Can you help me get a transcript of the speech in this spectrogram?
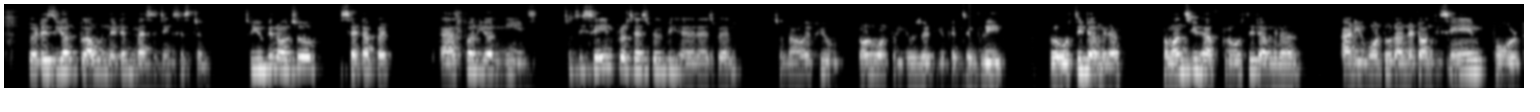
so it is your cloud native messaging system. So you can also set up it as per your needs. So the same process will be here as well. So now if you don't want to use it you can simply close the terminal once you have closed the terminal and you want to run it on the same port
